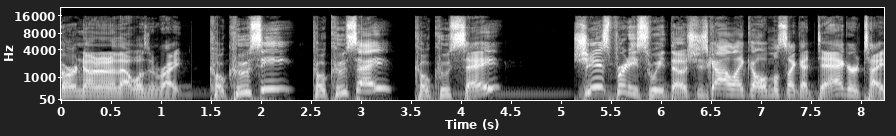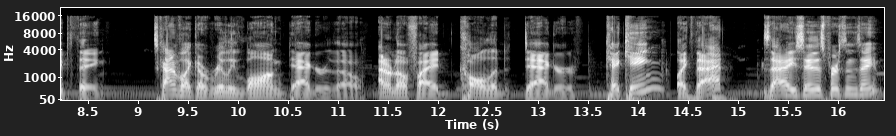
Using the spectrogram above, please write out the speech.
Or no, no, no, that wasn't right. Kokusi? Kokuse? Kokuse? She's pretty sweet though. She's got like a, almost like a dagger type thing. It's kind of like a really long dagger though. I don't know if I'd call it a dagger. Keking? Like that? Is that how you say this person's name?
